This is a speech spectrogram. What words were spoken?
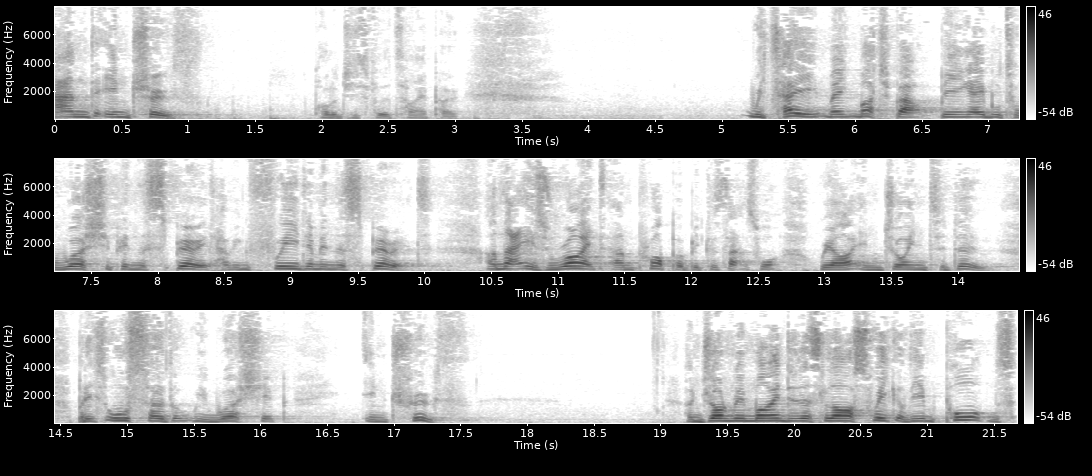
and in truth. Apologies for the typo. We make much about being able to worship in the Spirit, having freedom in the Spirit. And that is right and proper because that's what we are enjoined to do. But it's also that we worship in truth. And John reminded us last week of the importance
